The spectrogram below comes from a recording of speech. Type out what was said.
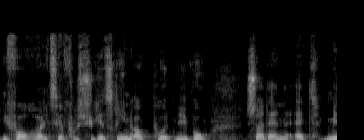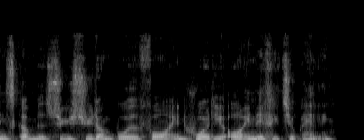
i forhold til at få psykiatrien op på et niveau, sådan at mennesker med psykisk sygdom både får en hurtig og en effektiv behandling.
